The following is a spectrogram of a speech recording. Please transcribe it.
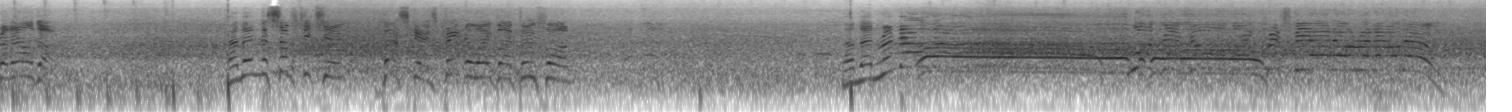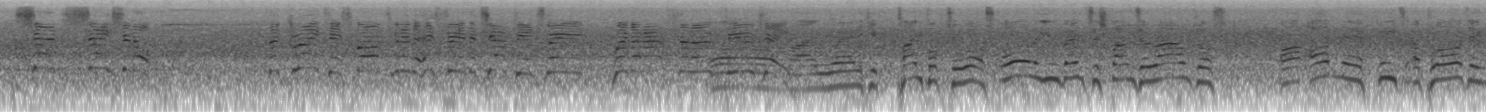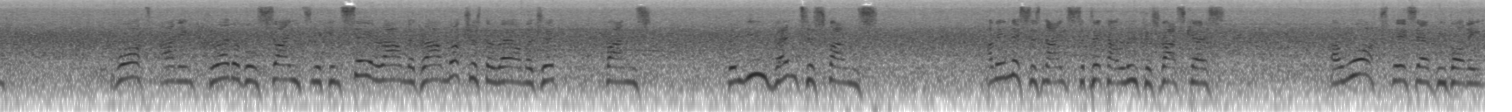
Ronaldo. And then the substitute, Vázquez, beaten away by Buffon. And then Ronaldo! Oh! What a goal by Cristiano Ronaldo! Sensational! The greatest marksman in the history of the Champions League with an absolute oh, beauty! Oh my word, if you pipe up to us, all the Juventus fans around us are on their feet applauding. What an incredible sight. You can see around the ground, not just the Real Madrid fans, the Juventus fans. I mean, this is nice to pick out Lucas Vázquez. And watch this, everybody.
